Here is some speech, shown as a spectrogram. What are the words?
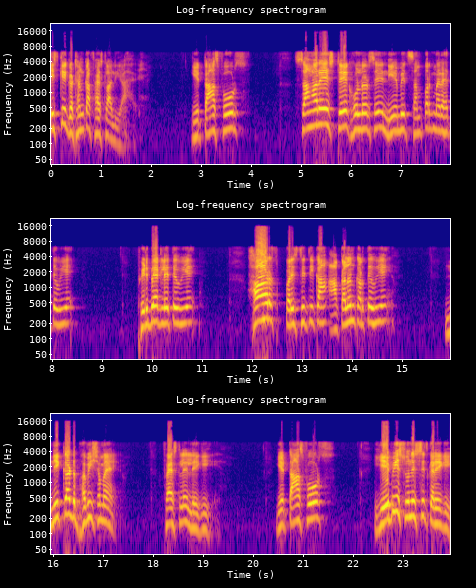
इसके गठन का फैसला लिया है। ये टास्क फोर्स सारे स्टेक होल्डर से नियमित संपर्क में रहते हुए, फीडबैक लेते हुए, हर परिस्थिति का आकलन करते हुए निकट भविष्य में फैसले लेगी। ये टास्क फोर्स ये भी सुनिश्चित करेगी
